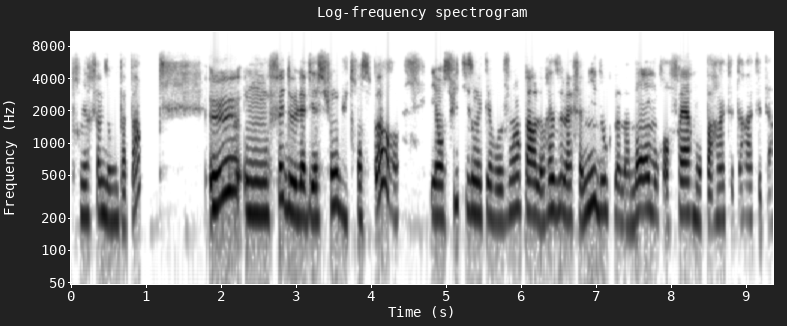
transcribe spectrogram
première femme de mon papa, eux ont fait de l'aviation, du transport, et ensuite ils ont été rejoints par le reste de ma famille, donc ma maman, mon grand frère, mon parrain, etc., etc.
